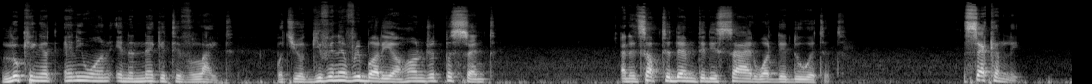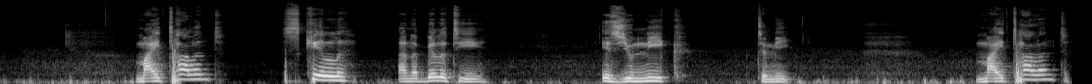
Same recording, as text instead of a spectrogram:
looking at anyone in a negative light, but you're giving everybody a hundred percent, and it's up to them to decide what they do with it. Secondly, my talent, skill, and ability is unique to me. My talent,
